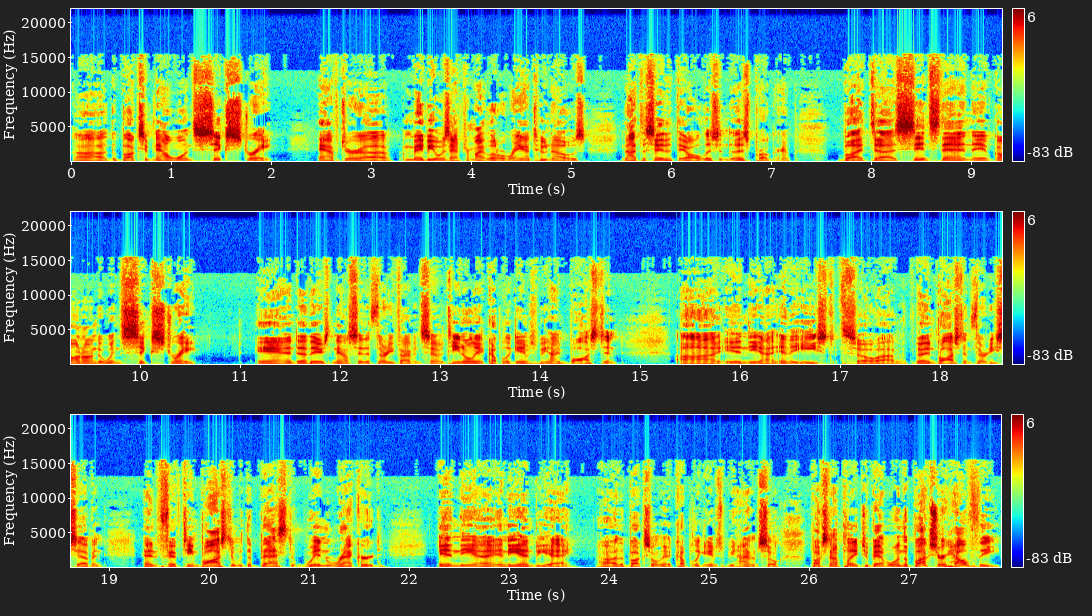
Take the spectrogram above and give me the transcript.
Uh, the bucks have now won six straight after uh, maybe it was after my little rant who knows? Not to say that they all listen to this program. But uh, since then they have gone on to win six straight. And uh, they now sit at 35 and 17 only a couple of games behind boston uh, in the in the east. So in boston 37 and 15. Boston with the best win record in the uh, in the NBA. Uh, the Bucks only a couple of games behind them, so Bucks not playing too bad. But when the Bucks are healthy,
